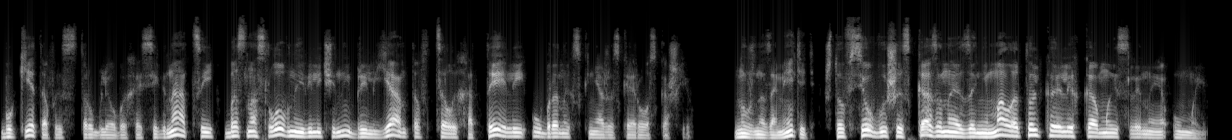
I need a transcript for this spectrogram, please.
букетов из струблевых ассигнаций, баснословной величины бриллиантов, целых отелей, убранных с княжеской роскошью. Нужно заметить, что все вышесказанное занимало только легкомысленные умы.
